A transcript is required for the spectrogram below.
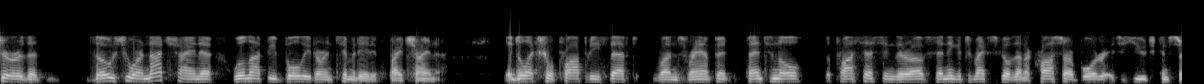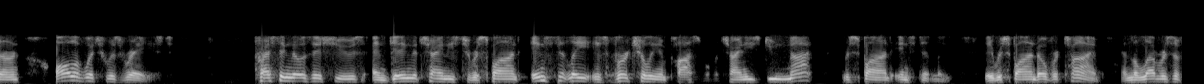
sure that those who are not China will not be bullied or intimidated by China. Intellectual property theft runs rampant. Fentanyl, the processing thereof, sending it to Mexico, then across our border is a huge concern, all of which was raised. Pressing those issues and getting the Chinese to respond instantly is virtually impossible. The Chinese do not respond instantly. They respond over time, and the levers of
